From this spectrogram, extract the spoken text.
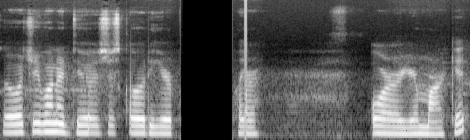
So what you want to do is just go to your player or your market.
